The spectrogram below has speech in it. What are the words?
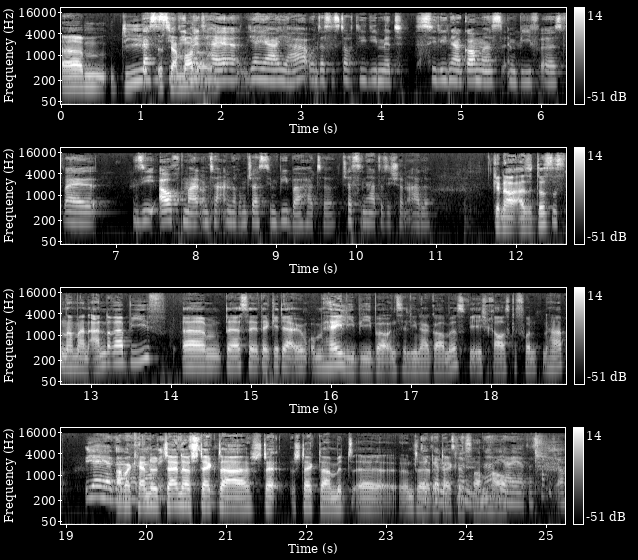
ähm, die Das ist, ist, die, ja Model. mit, ja, ja, ja. Und das ist doch die, die mit Selena Gomez im Beef ist, weil sie auch mal unter anderem Justin Bieber hatte. Justin hatte sie schon alle. Genau, also das ist nochmal ein anderer Beef. Ähm, der, ist, der geht ja um, um Hailey Bieber und Selena Gomez, wie ich rausgefunden habe. Ja, ja, da, Aber da Kendall Jenner steckt da, ste steckt da mit äh, unter Steckt der Decke drin, somehow. Ne? Ja, ja, das habe ich auch.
